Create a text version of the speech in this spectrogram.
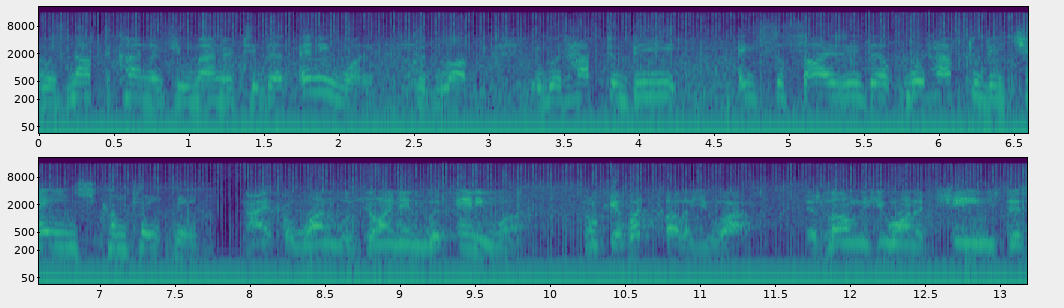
was not the kind of humanity that anyone could love. It would have to be a society that would have to be changed completely. I, for one, will join in with anyone, don't care what color you are, as long as you want to change this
